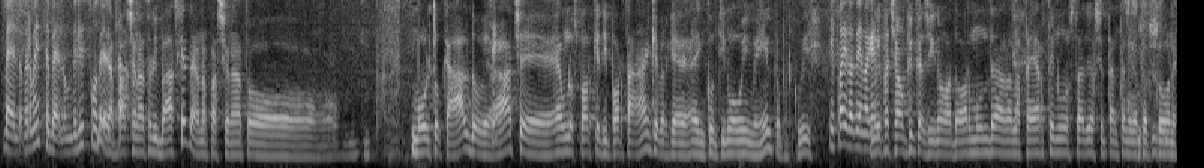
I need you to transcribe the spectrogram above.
bello, veramente bello, un bellissimo Beh, spettacolo. l'appassionato di basket è un appassionato molto caldo, verace, è uno sport che ti porta anche perché è in continuo movimento, per cui E poi vabbè, magari noi facciamo più casino a Dortmund all'aperto in uno stadio a 70.000 persone,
